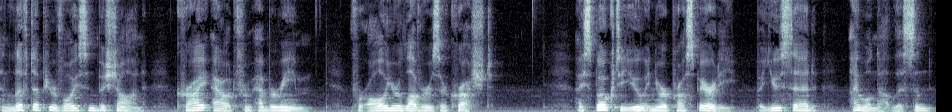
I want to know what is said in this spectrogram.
and lift up your voice in Bashan. Cry out from Abarim, for all your lovers are crushed. I spoke to you in your prosperity, but you said, I will not listen.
